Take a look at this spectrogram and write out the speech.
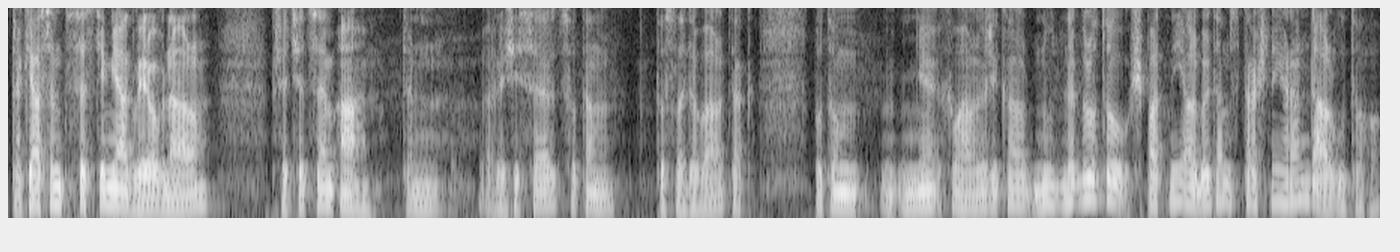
tak já jsem se s tím nějak vyrovnal, přečet jsem a ten režisér, co tam to sledoval, tak potom mě chválil, říkal, no nebylo to špatný, ale byl tam strašný randál u toho.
